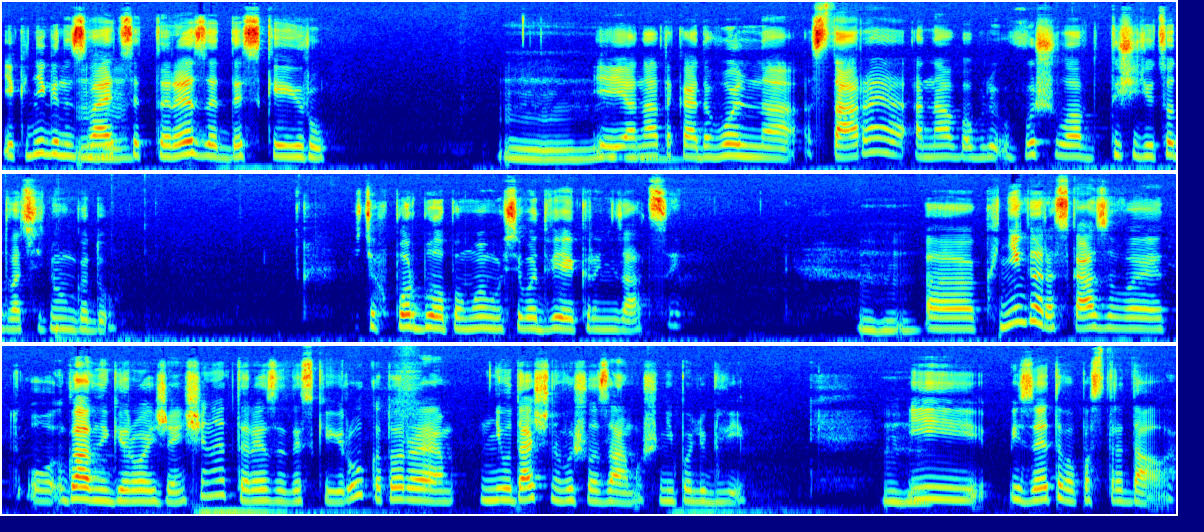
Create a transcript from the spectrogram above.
и книга называется mm-hmm. «Тереза де Скейру». Mm-hmm. И она такая довольно старая, она вышла в 1927 году. С тех пор было, по-моему, всего две экранизации. Uh-huh. Книга рассказывает о главный герой женщина Тереза Дескейру, которая неудачно вышла замуж, не по любви. И из-за этого пострадала.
